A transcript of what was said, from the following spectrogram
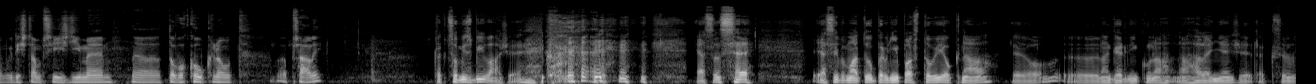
uh, když tam přijíždíme, to okouknout přáli? Tak co mi zbývá, že? Já jsem se já si pamatuju první plastový okna jo, na Gerníku na, na Heleně, že tak jsem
